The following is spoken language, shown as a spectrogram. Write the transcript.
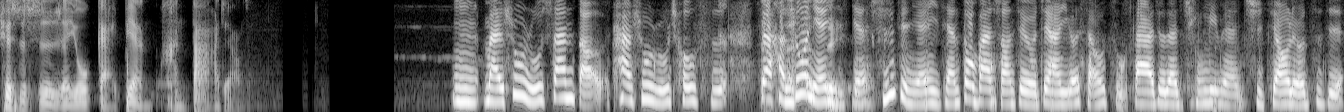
确实是人有改变很大这样子。嗯，买书如山倒，看书如抽丝。在很多年以前，十几年以前，豆瓣上就有这样一个小组，大家就在群里面去交流自己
